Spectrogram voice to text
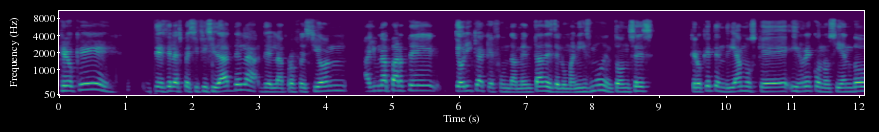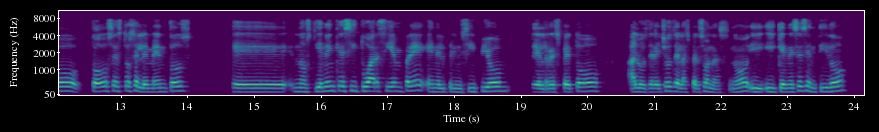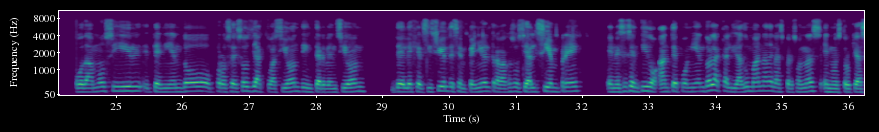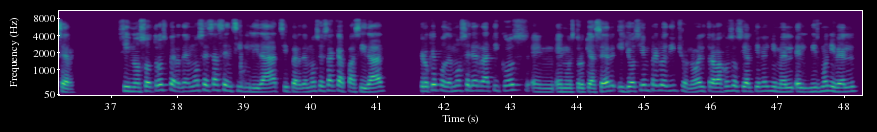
Creo que desde la especificidad de la profesión hay una parte teórica que fundamenta desde el humanismo, entonces creo que tendríamos que ir reconociendo todos estos elementos que nos tienen que situar siempre en el principio del respeto a los derechos de las personas, ¿no? Y, y, que en ese sentido podamos ir teniendo procesos de actuación, de intervención del ejercicio y el desempeño del trabajo social siempre en ese sentido, anteponiendo la calidad humana de las personas en nuestro quehacer si nosotros perdemos esa sensibilidad, si perdemos esa capacidad, creo que podemos ser erráticos en, en, nuestro quehacer y yo siempre lo he dicho, ¿no? El trabajo social tiene el, nivel, el mismo nivel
